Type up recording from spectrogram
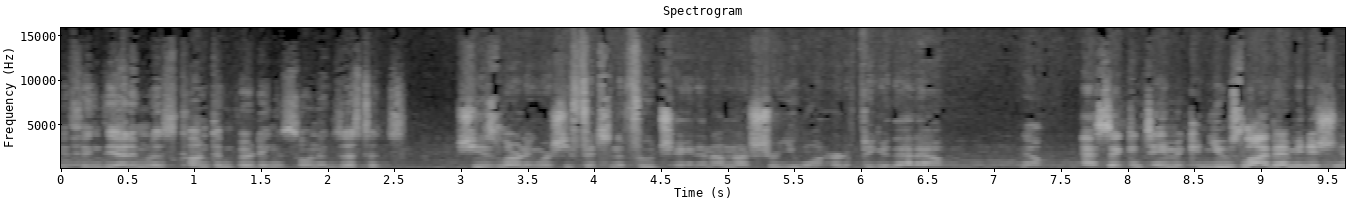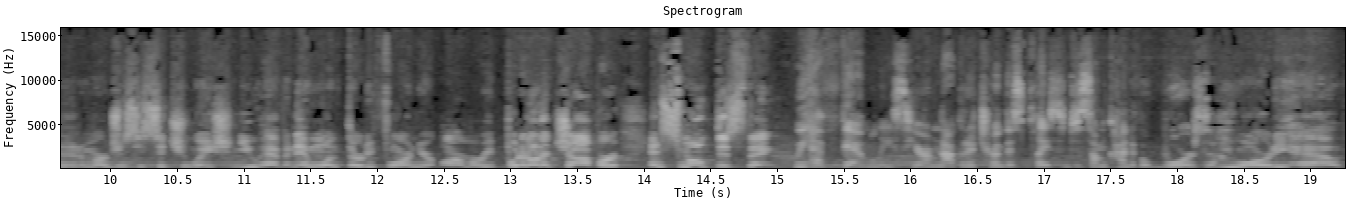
You think the animal is contemplating its own existence? She is learning where she fits in the food chain, and I'm not sure you want her to figure that out. Now, asset containment can use live ammunition in an emergency situation. You have an M134 in your armory. Put it on a chopper and smoke this thing. We have families here. I'm not going to turn this place into some kind of a war zone. You already have.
